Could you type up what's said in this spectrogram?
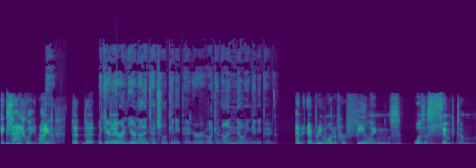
exactly right. Yeah. That that Like you're that- you're an you're an unintentional guinea pig or like an unknowing guinea pig. and every one of her feelings was a symptom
